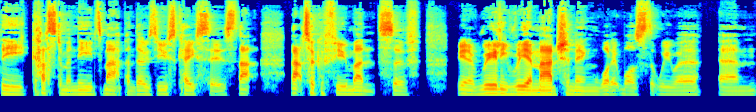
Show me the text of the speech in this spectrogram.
the customer needs map and those use cases that that took a few months of you know really reimagining what it was that we were um,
